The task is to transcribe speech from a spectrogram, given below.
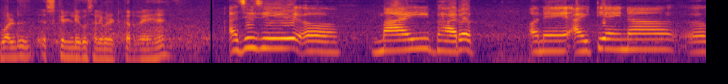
वर्ल्ड स्किल डे को सेलिब्रेट कर रहे हैं। अजय जी માય ભારત અને આઈટીઆઈના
